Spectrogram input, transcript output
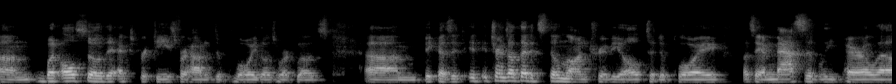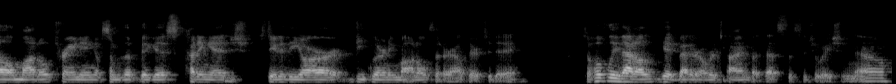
um, but also the expertise for how to deploy those workloads. Um, because it, it, it, turns out that it's still non-trivial to deploy, let's say, a massively parallel model training of some of the biggest cutting edge state-of-the-art deep learning models that are out there today. So hopefully that'll get better over time, but that's the situation now.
